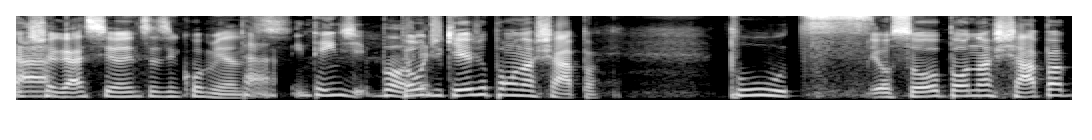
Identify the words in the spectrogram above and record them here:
jantar. que chegasse antes as Tá, encomendas. entendi. Bora. Pão de queijo ou pão na chapa? Putz. Eu sou pão na chapa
